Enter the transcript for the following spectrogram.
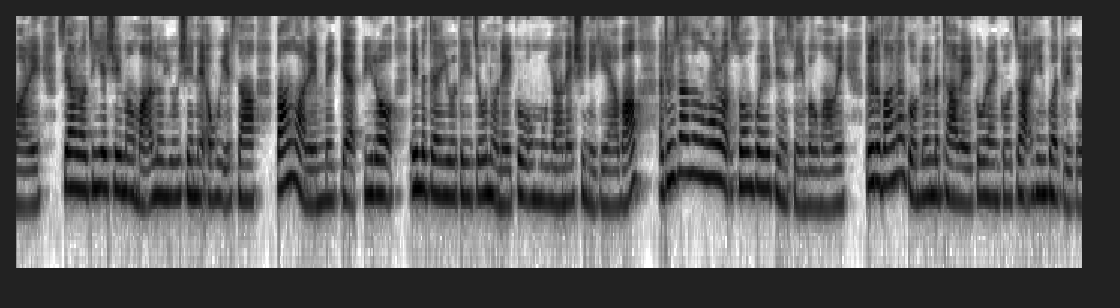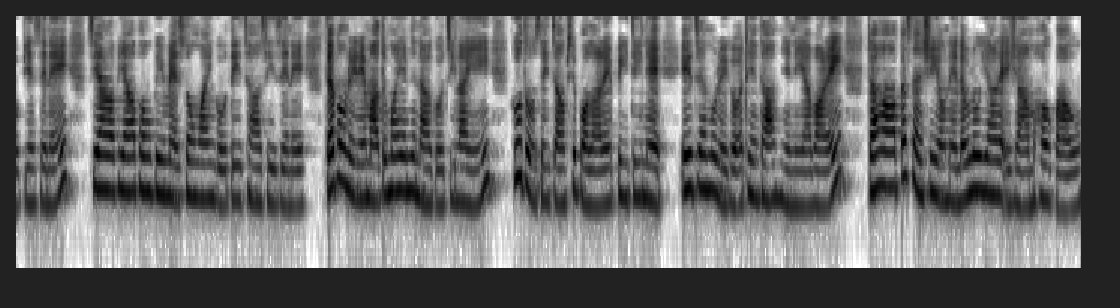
ပါတယ်။ဆရာတော်ကြီးရဲ့ရှေးမောက်မှာအလွန်ရိုးရှင်းတဲ့အဝတ်အစားပေါင်းလာတဲ့မိတ်ကပ်ပြီးတော့အိမ်မတန်ရိုသေးကျိုးနုံနဲ့ကိုယ်အမူအရာနဲ့ရှိနေခဲ့ရပါ။အထူးခြားဆုံးကတော့စွန်းပွဲပြင်ဆင်ပုံပါပဲ။သူတစ်ပါးလက်ကိုလွှဲမထားပဲကိုယ်တိုင်ကိုယ်ကျအဟင်းခွက်တွေကိုပြင်ဆင်နေဆရာတော်ဘုရားဖုံးပေးမဲ့စွန်းဝိုင်းကိုတေချာစီစဉ်နေဓာတ်ပုံတွေထဲမှာသူမရဲ့မျက်နှာကိုကြည့်လိုက်ရင်ကုသိုလ်စိတ်ကြောင့်ဖြစ်ပေါ်လာတဲ့ပီတိနဲ့အေးချမ်းမှုတွေကိုအထင်သာမြင်နေရပါတယ်။ဒါဟာပတ်စံရှိုံနဲ့လုံးလို့ရတဲ့အရာမဟုတ်ပါဘူး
